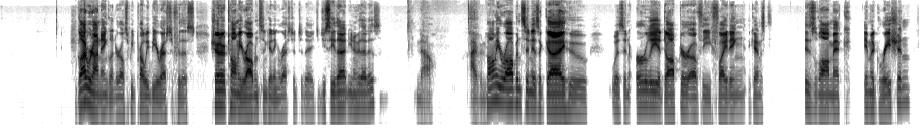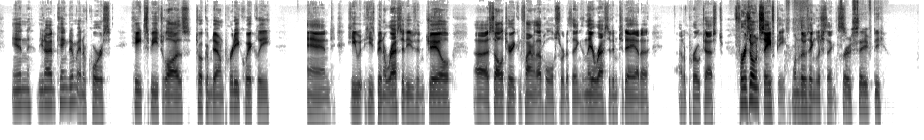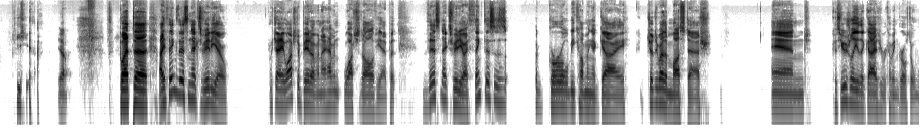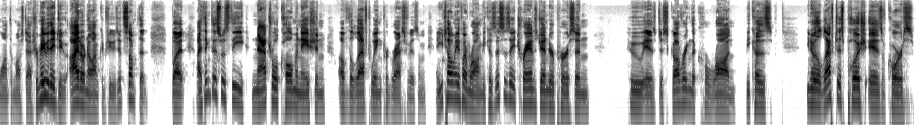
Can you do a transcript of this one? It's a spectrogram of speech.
I'm glad we're not in England, or else we'd probably be arrested for this. Shout out Tommy Robinson getting arrested today. Did you see that? You know who that is? no, I haven't. Tommy Robinson is a guy who was an early adopter of the fighting against Islamic immigration in the United Kingdom, and of course, hate speech laws took him down pretty quickly. And he he's been arrested. He was in jail, uh, solitary confinement, that whole sort of thing. And they arrested him today at a at a protest for his own safety. One of those English things. for his safety. Yeah. Yep. But uh, I think this next video, which I watched a bit of and I haven't watched it all of yet, but this next video, I think this is a girl becoming a guy, judging by the mustache. And because usually the guys who are becoming girls don't want the mustache, or maybe they do. I don't know. I'm confused. It's something, but I think this was the natural culmination of the left wing progressivism. And you tell me if I'm wrong, because this is a transgender person who is discovering the Quran. Because you know the leftist push is, of course,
